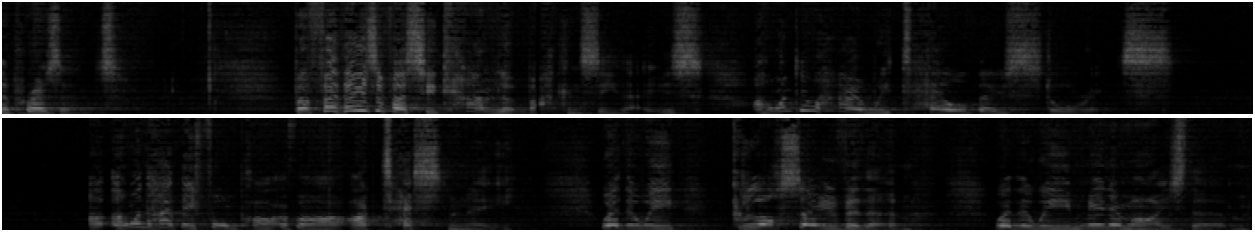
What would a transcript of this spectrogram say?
the present. But for those of us who can look back and see those, I wonder how we tell those stories. I wonder how they form part of our, our testimony, whether we gloss over them, whether we minimize them,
